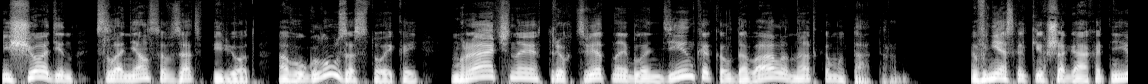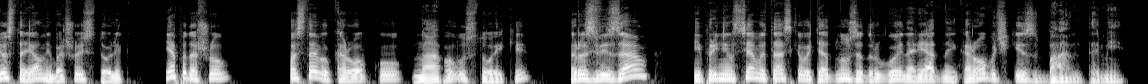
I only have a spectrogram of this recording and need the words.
еще один слонялся взад-вперед, а в углу за стойкой мрачная трехцветная блондинка колдовала над коммутатором. В нескольких шагах от нее стоял небольшой столик. Я подошел, поставил коробку на пол у стойки, развязал и принялся вытаскивать одну за другой нарядные коробочки с бантами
